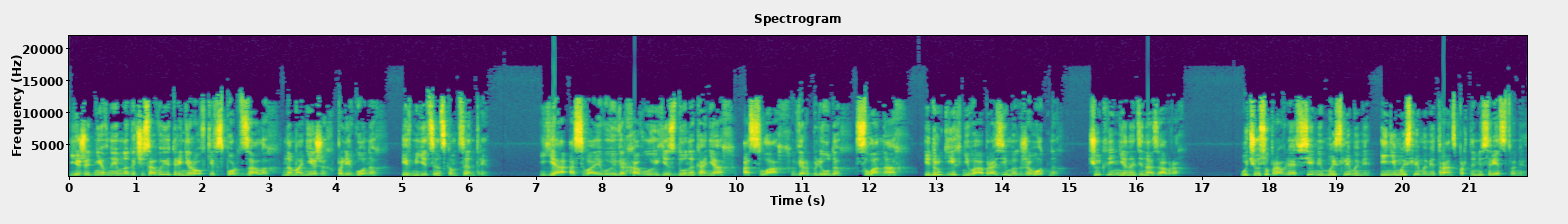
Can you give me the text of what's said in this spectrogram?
Ежедневные многочасовые тренировки в спортзалах, на манежах, полигонах и в медицинском центре. Я осваиваю верховую езду на конях, ослах, верблюдах, слонах и других невообразимых животных, чуть ли не на динозаврах. Учусь управлять всеми мыслимыми и немыслимыми транспортными средствами.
